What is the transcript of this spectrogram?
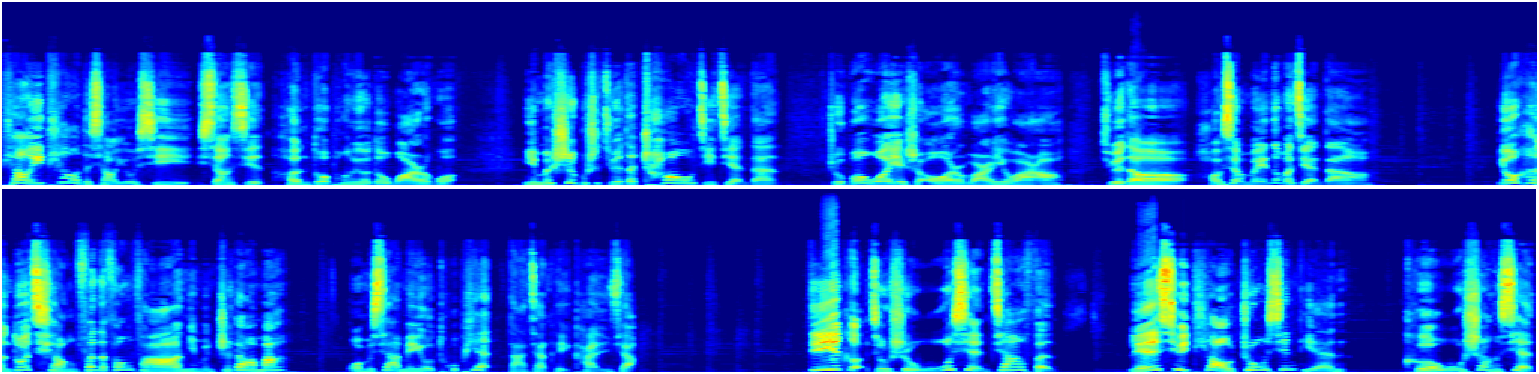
跳一跳的小游戏，相信很多朋友都玩过。你们是不是觉得超级简单？主播我也是偶尔玩一玩啊，觉得好像没那么简单啊。有很多抢分的方法，你们知道吗？我们下面有图片，大家可以看一下。第一个就是无限加分，连续跳中心点可无上限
